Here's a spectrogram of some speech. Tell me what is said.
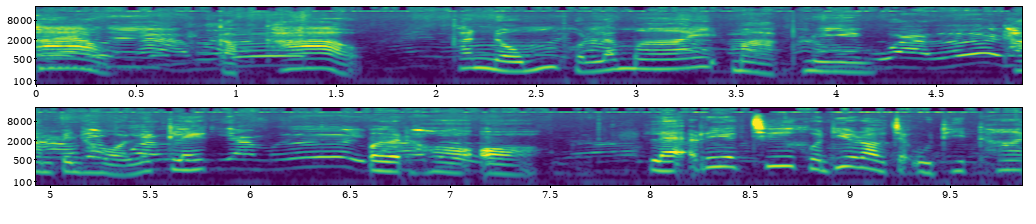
ข้าวกับข้าว ขนมผลไม้ หมากพลูทำเป็นห่อเล็กๆ เปิดห่อออก และเรียกชื่อคนที่เราจะอุทิศให้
